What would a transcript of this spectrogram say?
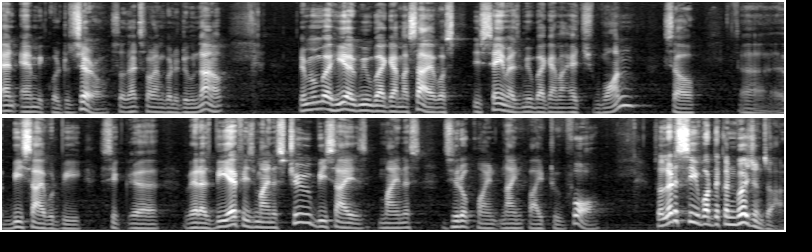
and m equal to 0. So, that is what I am going to do now. Remember here mu by gamma psi was is same as mu by gamma h 1. So, uh, b psi would be uh, whereas b f is minus 2, b psi is minus 0.9524. So, let us see what the conversions are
